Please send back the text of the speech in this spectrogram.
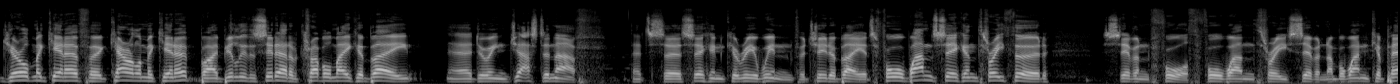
Gerald McKenna for Carolyn McKenna by Billy the Sit out of Troublemaker Bay, uh, doing just enough. That's uh, second career win for Cheetah Bay. It's 4 1 second, 3 third, 7 fourth, 4 1 3 7. Number one, Kapow.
